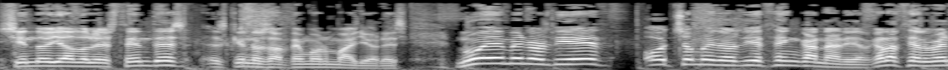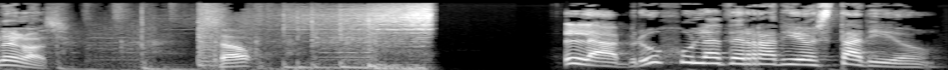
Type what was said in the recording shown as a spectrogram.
siendo ya adolescentes, es que nos hacemos mayores. 9 menos 10, 8 menos 10 en Canarias. Gracias, Venegas. Chao. La brújula de Radio Estadio.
